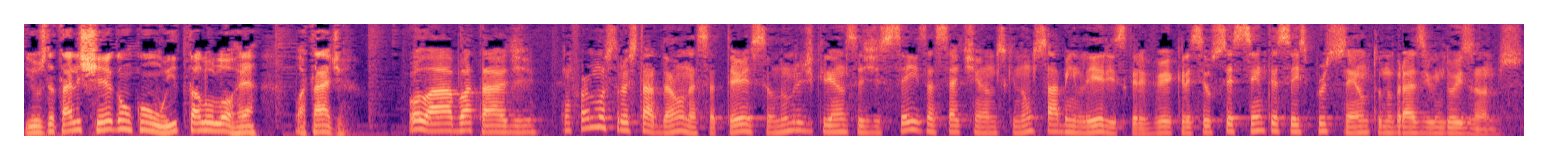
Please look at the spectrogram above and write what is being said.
E os detalhes chegam com o Ítalo Loré. Boa tarde. Olá, boa tarde. Conforme mostrou o Estadão nessa terça, o número de crianças de 6 a 7 anos que não sabem ler e escrever cresceu 66% no Brasil em dois anos.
